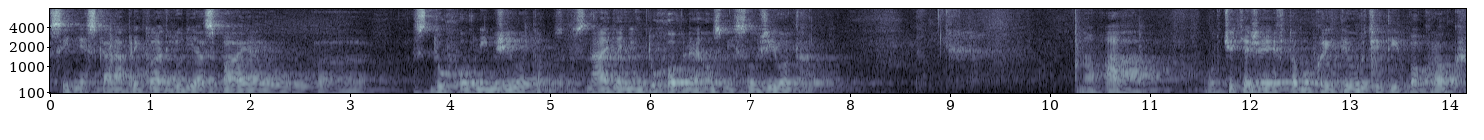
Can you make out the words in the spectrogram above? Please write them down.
si dneska napríklad ľudia spájajú e, s duchovným životom, s nájdením duchovného zmyslu života. No a určite, že je v tom ukrytý určitý pokrok.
